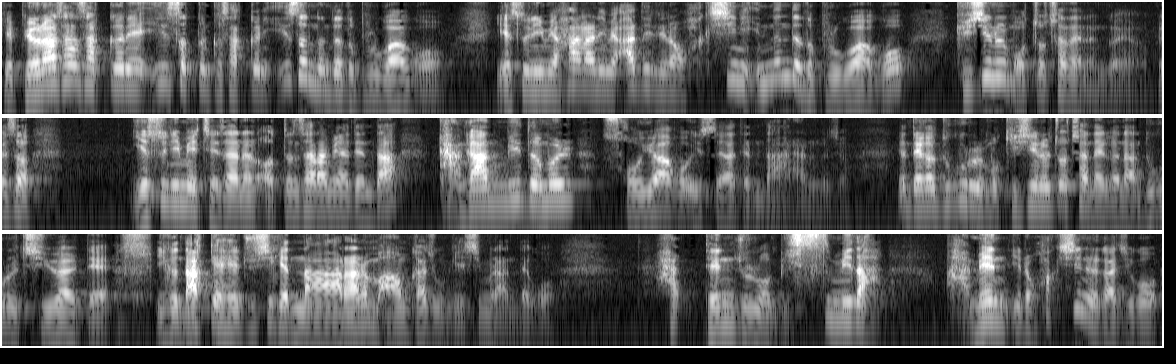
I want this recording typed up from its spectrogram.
그 변화산 사건에 있었던 그 사건이 있었는데도 불구하고 예수님이 하나님의 아들이라는 확신이 있는데도 불구하고 귀신을 못 쫓아내는 거예요. 그래서 예수님의 제자는 어떤 사람이어야 된다? 강한 믿음을 소유하고 있어야 된다라는 거죠. 내가 누구를 뭐 귀신을 쫓아내거나 누구를 치유할 때 이거 낫게 해 주시겠나라는 마음 가지고 계시면 안 되고 하- 된 줄로 믿습니다. 아멘 이런 확신을 가지고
